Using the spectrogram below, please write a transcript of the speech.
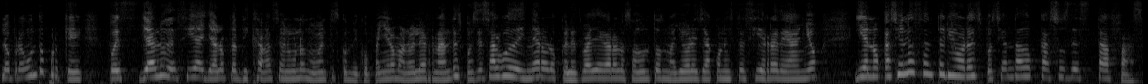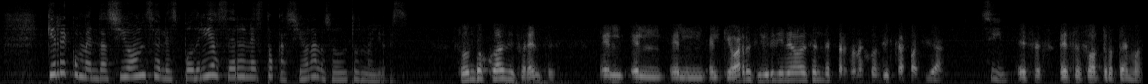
Lo pregunto porque, pues ya lo decía, ya lo platicaba hace algunos momentos con mi compañero Manuel Hernández, pues es algo de dinero lo que les va a llegar a los adultos mayores ya con este cierre de año y en ocasiones anteriores pues se han dado casos de estafas. ¿Qué recomendación se les podría hacer en esta ocasión a los adultos mayores? Son dos cosas diferentes el, el, el, el, que va a recibir dinero es el de personas con discapacidad. Sí. Ese es, ese es otro tema.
